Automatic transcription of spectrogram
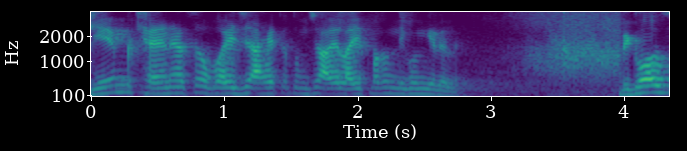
गेम खेळण्याचं वय जे आहे ते तुमच्या लाईफमधून निघून गेलेलं आहे. बिकॉज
